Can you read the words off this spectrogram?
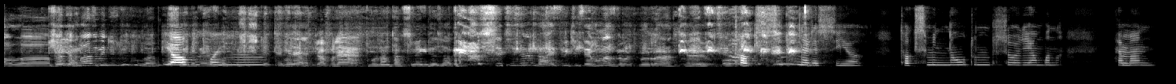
Allah. Bir şey Zaten yap. malzemeyi düzgün kullan. yapmayın. işte. E böyle Yapı ne? buradan Taksim'e gidiyoruz abi. Çizelim daha iyisini kimse yapamazdı bak burada. ha. Yani o... Taksim neresi ya? Taksim'in ne olduğunu söyleyen bana hemen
